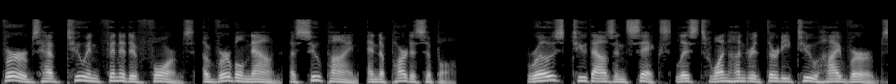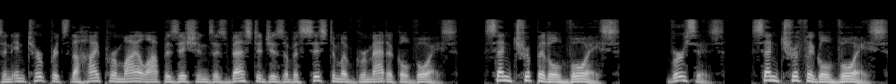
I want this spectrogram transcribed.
Verbs have two infinitive forms, a verbal noun, a supine, and a participle. Rose 2006 lists 132 high verbs and interprets the high per mile oppositions as vestiges of a system of grammatical voice, centripetal voice, versus Centrifugal voice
